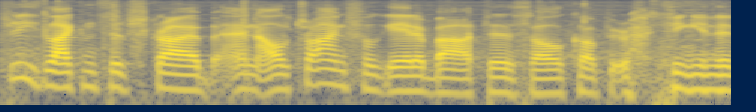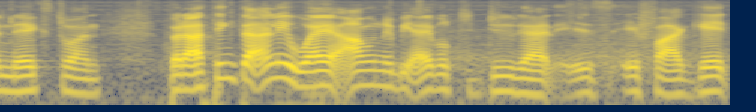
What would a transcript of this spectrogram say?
Please like and subscribe, and I'll try and forget about this whole copywriting in the next one. But I think the only way I'm going to be able to do that is if I get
